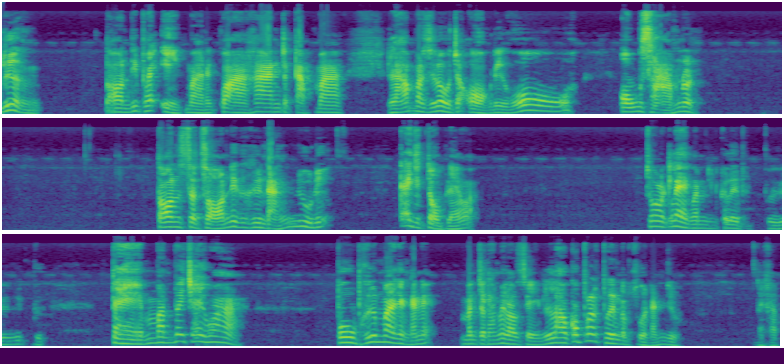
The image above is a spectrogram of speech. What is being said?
เรื่องตอนที่พระเอกมากว่าฮานจะกลับมาลาฟมาซิโลจะออกดิโอ้องสามนนตอนสอนนี่ก็คือหนังอยู่นี่ใกล้จะจบแล้วอะช่วงแรกๆมันก็เลยพื้นแต่มันไม่ใช่ว่า ปูพื้นมาอย่างนั้นเนี่ย มันจะทำให้เราเซ็งเราก็เพลิดเพลินกับส่วนนั้นอยู่นะครับ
